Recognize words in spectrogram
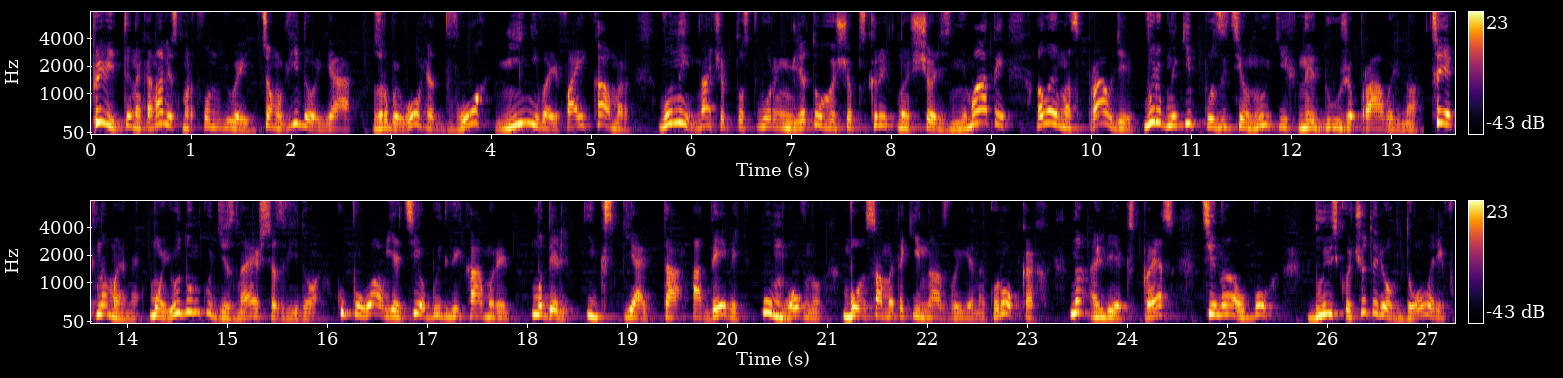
Привіт, ти на каналі Smartphone.ua. В цьому відео я зробив огляд двох міні Wi-Fi камер. Вони, начебто, створені для того, щоб скритно щось знімати, але насправді виробники позиціонують їх не дуже правильно. Це як на мене. Мою думку дізнаєшся з відео. Купував я ці обидві камери модель X5 та A9 умовно, бо саме такі назви є на коробках. На AliExpress ціна обох близько 4 доларів.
